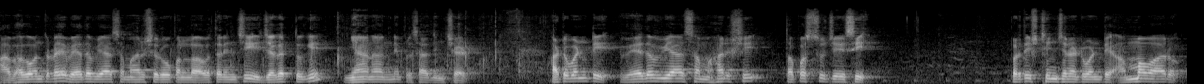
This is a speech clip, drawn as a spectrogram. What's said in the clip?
ఆ భగవంతుడే వేదవ్యాస మహర్షి రూపంలో అవతరించి ఈ జగత్తుకి జ్ఞానాన్ని ప్రసాదించాడు. అటువంటి వేదవ్యాస మహర్షి తపస్సు చేసి ప్రతిష్ఠించినటువంటి అమ్మవారు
